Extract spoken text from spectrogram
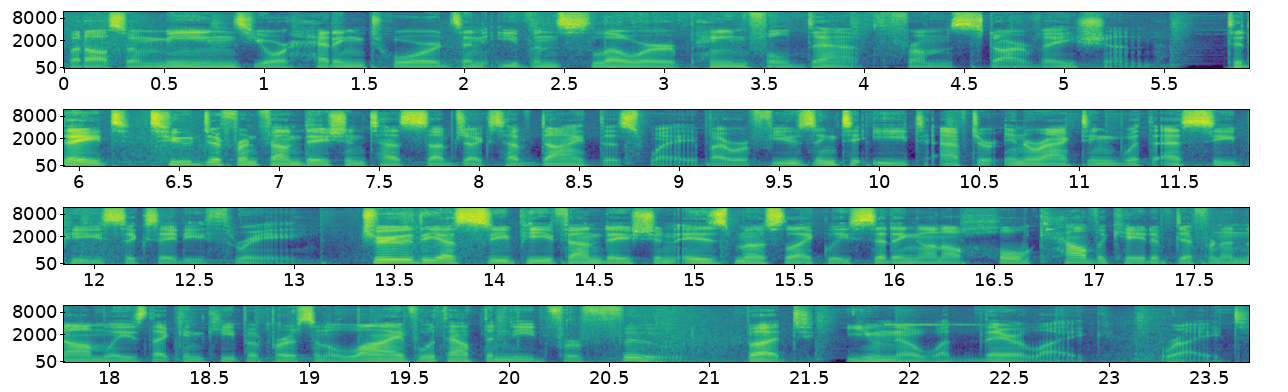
but also means you're heading towards an even slower, painful death from starvation. To date, two different Foundation test subjects have died this way by refusing to eat after interacting with SCP-683. True, the SCP Foundation is most likely sitting on a whole cavalcade of different anomalies that can keep a person alive without the need for food, but you know what they're like, right?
